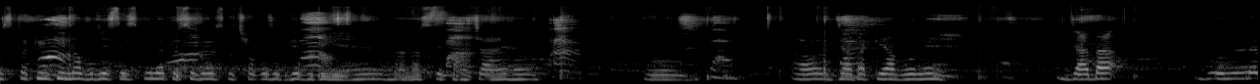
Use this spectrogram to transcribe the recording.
उसका क्योंकि नौ बजे से स्कूल है तो सुबह उसको छः बजे भेज दिए हैं। नाना उसके पहुँचाए हैं। तो और ज़्यादा क्या बोले? ज़्यादा बोलने नहीं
